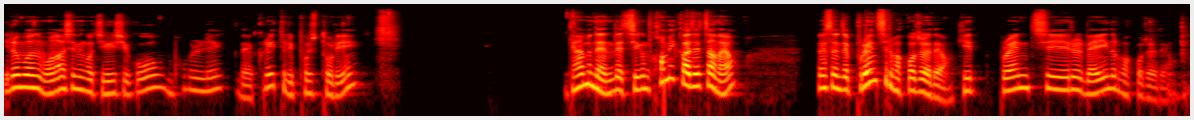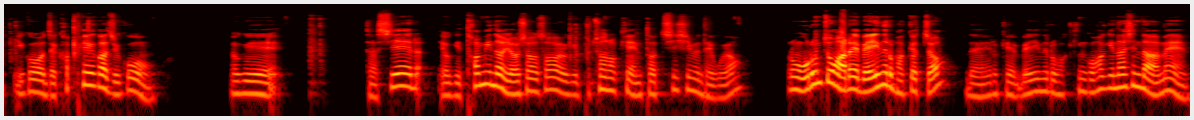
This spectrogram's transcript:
이름은 원하시는 거 지으시고 public 네 create repository. 이렇게 하면 되는데 지금 commit까지 했잖아요? 그래서 이제 branch를 바꿔줘야 돼요. git 브랜치를 메인으로 바꿔줘야 돼요. 이거 이제 copy해가지고 여기 자 CL 여기 터미널 여셔서 여기 붙여넣기 엔터 치시면 되고요 그럼 오른쪽 아래 main으로 바뀌었죠? 네, 이렇게 main으로 바뀐 거 확인하신 다음에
